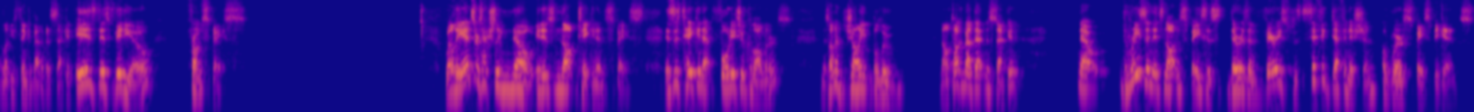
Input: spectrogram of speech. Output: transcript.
I'll let you think about it a second. Is this video from space? Well, the answer is actually no, it is not taken in space. This is taken at 42 kilometers. It's on a giant balloon. Now, I'll talk about that in a second. Now, the reason it's not in space is there is a very specific definition of where space begins.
